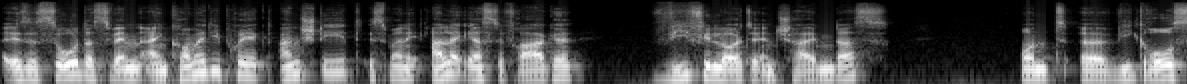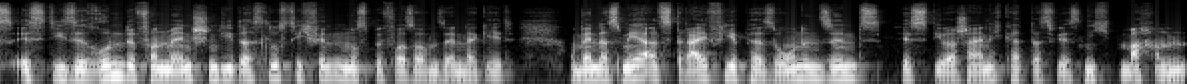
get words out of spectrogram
ist es so, dass wenn ein Comedy-Projekt ansteht, ist meine allererste Frage, wie viele Leute entscheiden das? Und äh, wie groß ist diese Runde von Menschen, die das lustig finden muss, bevor es auf den Sender geht? Und wenn das mehr als drei, vier Personen sind, ist die Wahrscheinlichkeit, dass wir es nicht machen,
